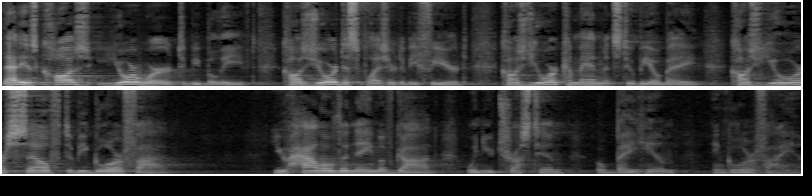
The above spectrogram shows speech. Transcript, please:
That is, cause your word to be believed, cause your displeasure to be feared, cause your commandments to be obeyed, cause yourself to be glorified. You hallow the name of God when you trust Him, obey Him, and glorify Him.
